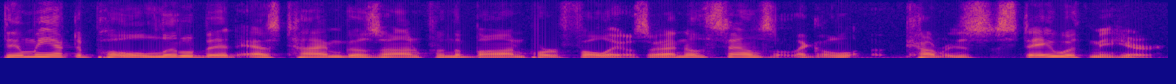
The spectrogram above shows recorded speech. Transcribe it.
Then we have to pull a little bit as time goes on from the bond portfolio. So I know this sounds like a just stay with me here.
